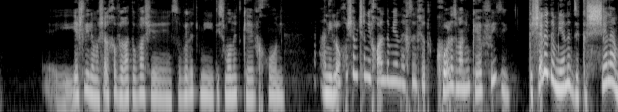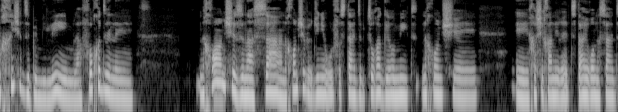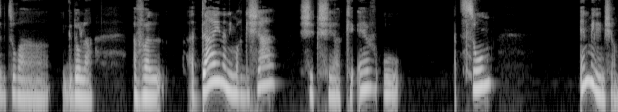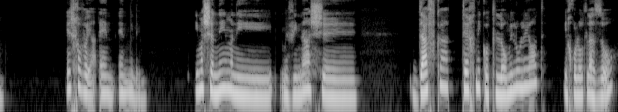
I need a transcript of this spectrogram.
יש לי למשל חברה טובה שסובלת מתסמונת כאב כרוני. אני לא חושבת שאני יכולה לדמיין איך זה לחיות כל הזמן עם כאב פיזי. קשה לדמיין את זה, קשה להמחיש את זה במילים, להפוך את זה ל... נכון שזה נעשה, נכון שווירג'יניה וולף עשתה את זה בצורה גאונית, נכון שחשיכה נראית, סטיירון עשה את זה בצורה גדולה, אבל עדיין אני מרגישה שכשהכאב הוא עצום, אין מילים שם. יש חוויה, אין, אין מילים. עם השנים אני מבינה שדווקא טכניקות לא מילוליות יכולות לעזור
